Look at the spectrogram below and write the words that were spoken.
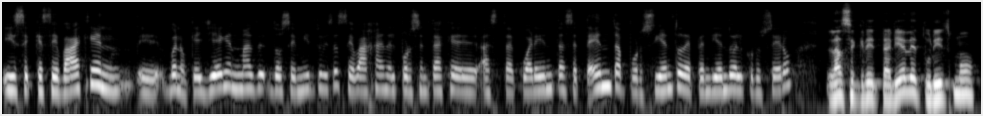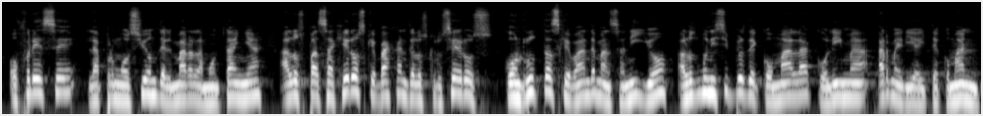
y que se bajen, eh, bueno, que lleguen más de 12 mil turistas, se baja en el porcentaje hasta 40, 70%, dependiendo del crucero. La Secretaría de Turismo ofrece la promoción del mar a la montaña a los pasajeros que bajan de los cruceros, con rutas que van de Manzanillo a los municipios de Comala, Colima, Armería y Tecomán.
